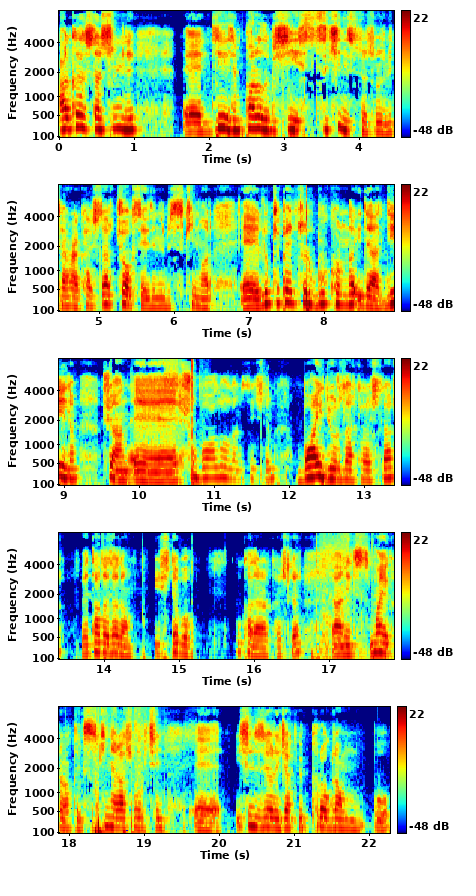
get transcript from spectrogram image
Arkadaşlar şimdi e, diyelim paralı bir şey skin istiyorsunuz bir tane arkadaşlar çok sevdiğiniz bir skin var e, Lucky Patcher bu konuda ideal diyelim şu an e, şu bağlı olanı seçtim buy diyoruz arkadaşlar ve tadadadam işte bu bu kadar arkadaşlar yani Minecraft'taki skinler açmak için e, işinize yarayacak bir program bu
